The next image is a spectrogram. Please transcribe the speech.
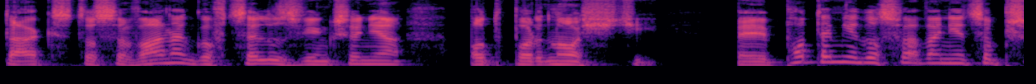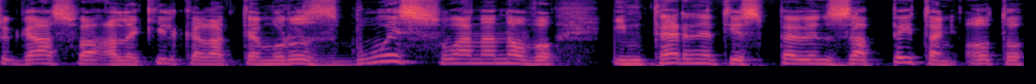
tak, stosowano go w celu zwiększenia odporności. E, potem jego sława nieco przygasła, ale kilka lat temu rozbłysła na nowo. Internet jest pełen zapytań o to,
